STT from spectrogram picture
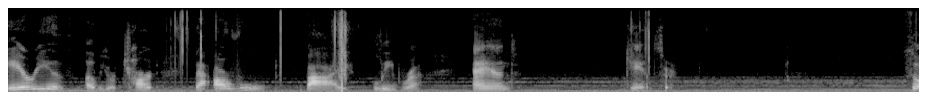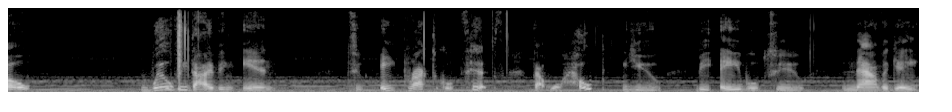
areas of your chart that are ruled by Libra and Cancer. So, we'll be diving in to eight practical tips that will help you be able to navigate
